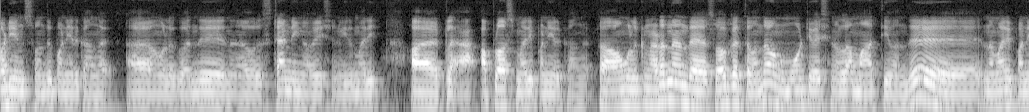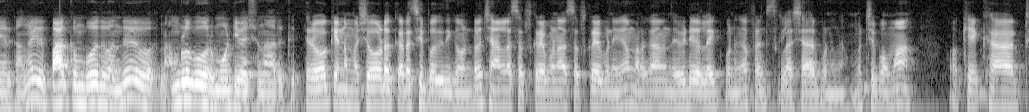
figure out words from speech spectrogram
ஆடியன்ஸ் வந்து பண்ணியிருக்காங்க. அவங்களுக்கு வந்து ஒரு ஸ்டாண்டிங் அவேஷன் இது மாதிரி. அப்ளாஸ் மாதிரி பண்ணியிருக்காங்க. ஸோ அவங்களுக்கு நடந்த அந்த சோகத்தை வந்து அவங்க மோட்டிவேஷனெல்லாம் மாற்றி வந்து இந்த மாதிரி பண்ணியிருக்காங்க. இது பார்க்கும்போது வந்து நம்மளுக்கும் ஒரு மோட்டிவேஷனாக இருக்குது சரி ஓகே நம்ம ஷோட கடைசி பகுதிக்கு வந்துட்டோம். சேனலை சப்ஸ்கிரைப் பண்ணால் சப்ஸ்கிரைப் பண்ணுங்க மறக்காம இந்த வீடியோ லைக் பண்ணுங்கள் ஃப்ரெண்ட்ஸ்க்கெலாம் ஷேர் பண்ணுங்கள் முடிச்சுப்போமா? ஓகே காட்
